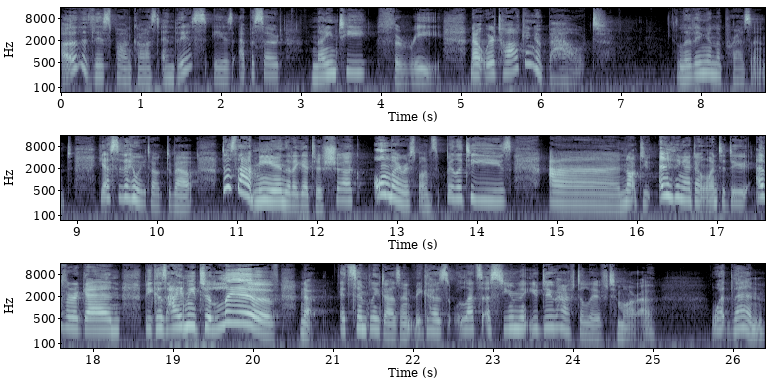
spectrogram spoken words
of this podcast, and this is episode 93. Now, we're talking about living in the present. Yesterday we talked about does that mean that I get to shirk all my responsibilities and not do anything I don't want to do ever again because I need to live? No, it simply doesn't, because let's assume that you do have to live tomorrow. What then?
